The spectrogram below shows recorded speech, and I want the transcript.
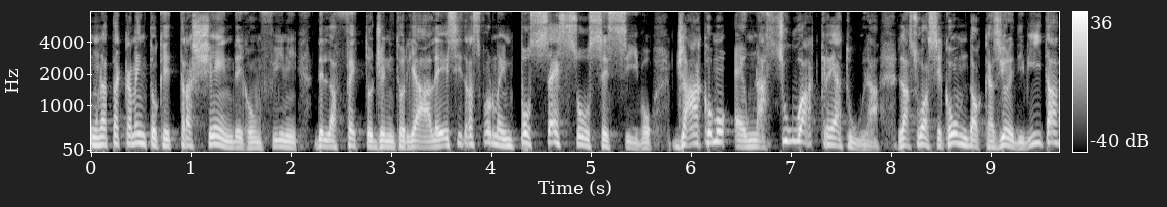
Un attaccamento che trascende i confini dell'affetto genitoriale e si trasforma in possesso ossessivo. Giacomo è una sua creatura, la sua seconda occasione di vita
